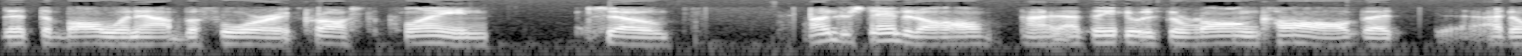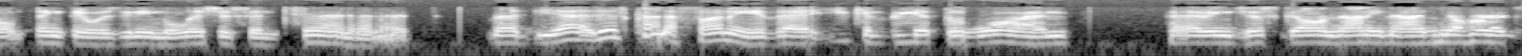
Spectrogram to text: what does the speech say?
that the ball went out before it crossed the plane. So I understand it all. I, I think it was the wrong call, but I don't think there was any malicious intent in it. But yeah, it is kind of funny that you can be at the one having just gone 99 yards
